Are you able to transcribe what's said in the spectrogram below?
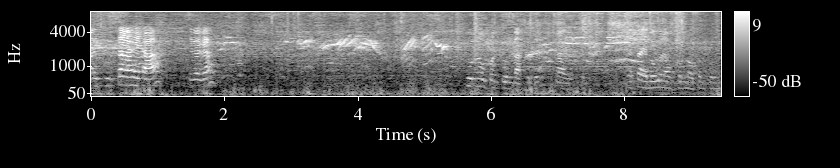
अरे कुर्ता आहे हा. हे बघा. पूर्ण ओपन करून दाखवते काय कसं आहे बघू ना पूर्ण ओपन करून.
